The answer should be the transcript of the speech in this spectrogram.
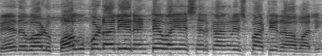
పేదవాడు బాగుపడాలి అని అంటే వైఎస్ఆర్ కాంగ్రెస్ పార్టీ రావాలి.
